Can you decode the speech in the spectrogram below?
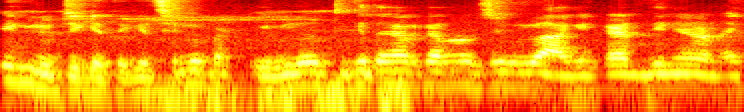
এগুলো টিকে থেকেছিল। বাট এগুলো টিকে থাকার কারণ হচ্ছে এগুলো আগেকার দিনের অনেক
